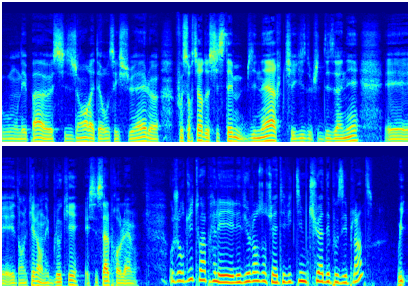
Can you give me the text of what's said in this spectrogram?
on n'est pas cisgenre hétérosexuel. Faut sortir de système binaire qui existe depuis des années et, et dans lequel on est bloqué. Et c'est ça le problème Aujourd'hui, toi, après les, les, violences dont tu as été victime, tu as déposé plainte Oui,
